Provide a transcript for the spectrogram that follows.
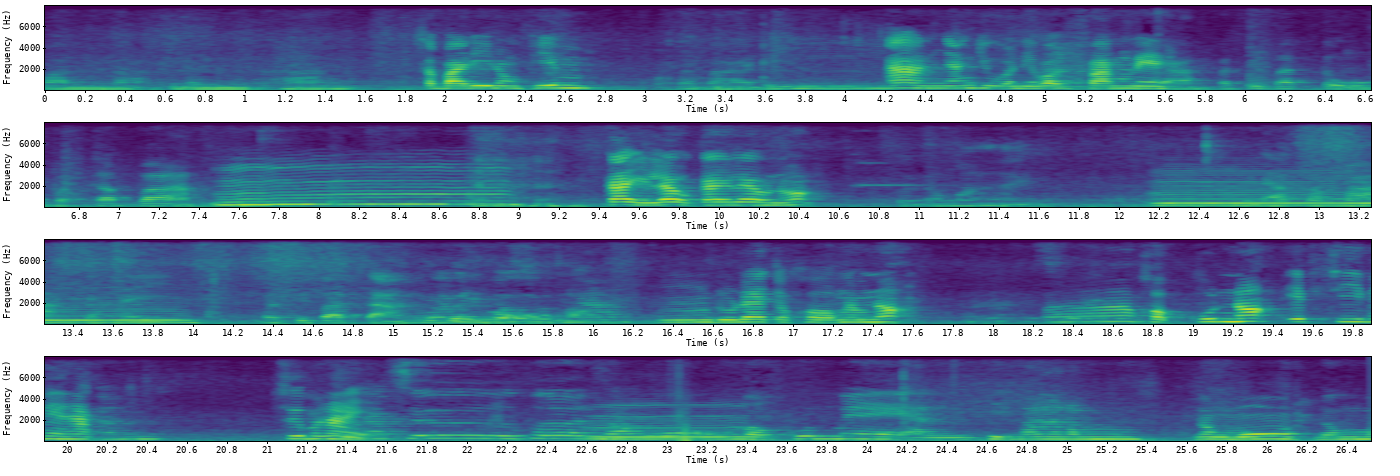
วันละหนึ่งครั้ง สบายดีน้องพิมพ์ สบายดีอ่านยังอยู่อันนี้ว่าให้ฟังแน่การปฏิบัติตัวบัดกลับบ้านอืมใกล้แล้วใกล้แล้วเนาะเพิ่นเอามาให้อืมเวลากลับบ้านก็ให้ปฏิบัติตามที่เพิ่นบอกเนาะอืมดูแลเจ้าของนำเนาะว้าขอบคุณเนาะ FC แม่ฮักซื้อมาให้ซื้อเพิ่นอืมขอบคุณแม่อันที่มานน้องโมำน้องโม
